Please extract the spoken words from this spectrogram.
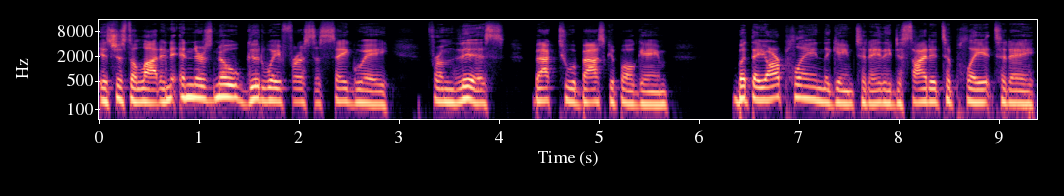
it's just a lot and and there's no good way for us to segue from this back to a basketball game but they are playing the game today. They decided to play it today.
